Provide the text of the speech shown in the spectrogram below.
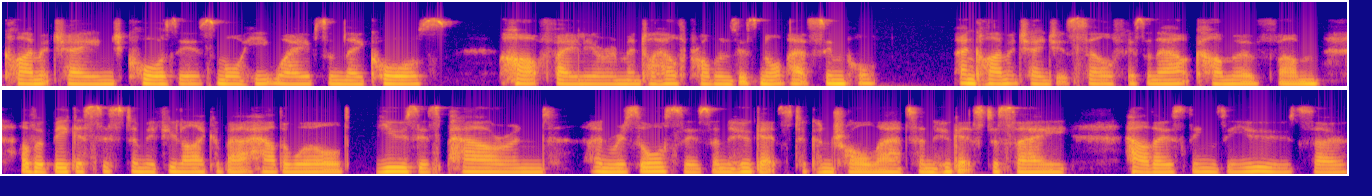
climate change causes more heat waves than they cause heart failure and mental health problems. It's not that simple. And climate change itself is an outcome of um, of a bigger system, if you like, about how the world uses power and and resources and who gets to control that and who gets to say how those things are used. So,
